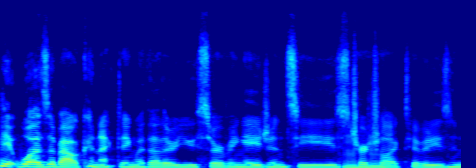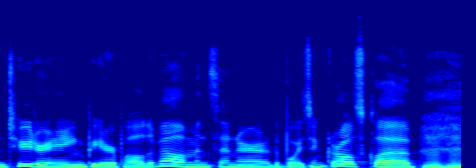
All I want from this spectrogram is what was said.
it was about connecting with other youth serving agencies mm-hmm. churchill activities and tutoring peter paul development center the boys and girls club mm-hmm.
